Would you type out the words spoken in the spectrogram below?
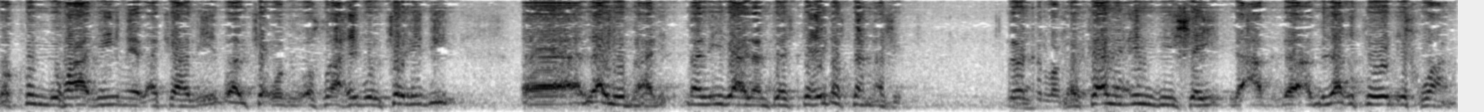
وكل هذه من الأكاذيب وصاحب الكذب لا يبالي. بل إذا لم تستحي فاصنع ما شئت. لو كان عندي شيء لأبلغته الإخوان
